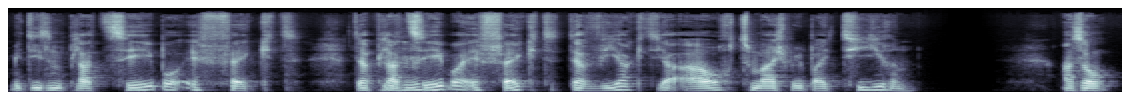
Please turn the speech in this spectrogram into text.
mit diesem Placebo-Effekt. Mhm. Der Placebo-Effekt, der wirkt ja auch zum Beispiel bei Tieren. Also,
